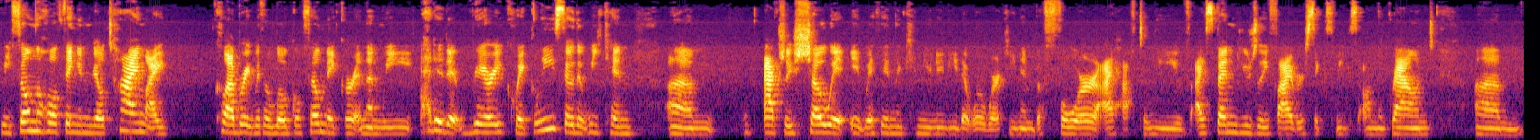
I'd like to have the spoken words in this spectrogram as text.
we film the whole thing in real time. I collaborate with a local filmmaker and then we edit it very quickly so that we can um, actually show it within the community that we're working in before I have to leave. I spend usually five or six weeks on the ground. Um,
